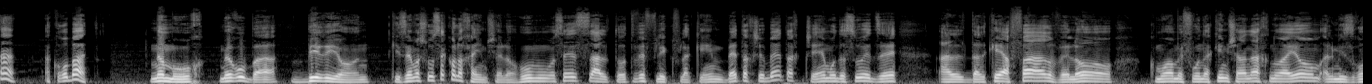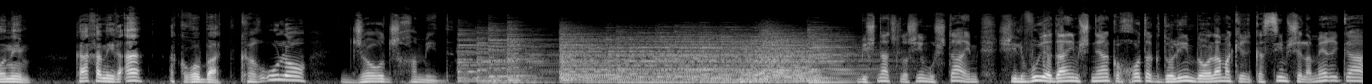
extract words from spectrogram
אה, אקרובט. נמוך, מרובע, בריון, כי זה מה שהוא עושה כל החיים שלו. הוא עושה סלטות ופליק פלקים, בטח שבטח כשהם עוד עשו את זה על דרכי עפר ולא כמו המפונקים שאנחנו היום על מזרונים. ככה נראה אקרובט. קראו לו ג'ורג' חמיד. בשנת 32 שילבו ידיים שני הכוחות הגדולים בעולם הקרקסים של אמריקה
